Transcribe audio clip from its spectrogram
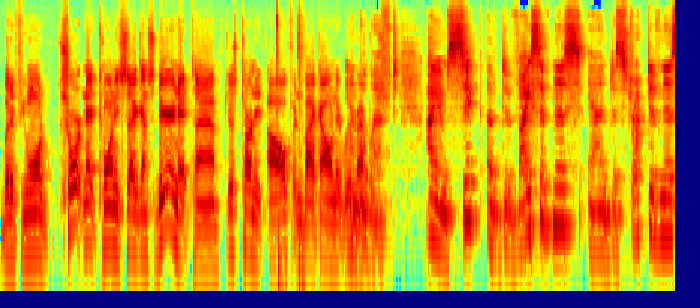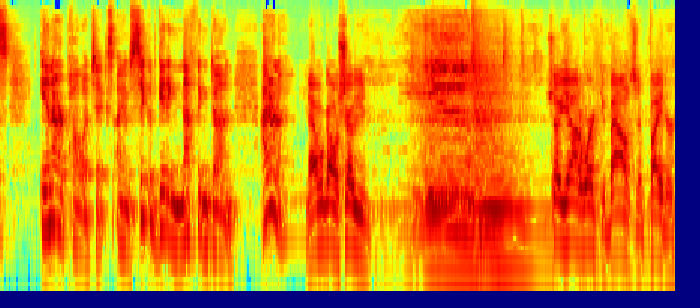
But if you want to shorten that 20 seconds during that time, just turn it off and back on it, remember. left. I am sick of divisiveness and destructiveness in our politics. I am sick of getting nothing done. I don't know. Now we're going to show you show you how to work your balance and fader.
